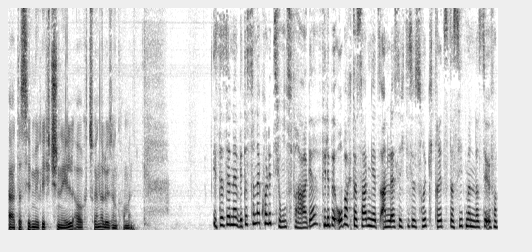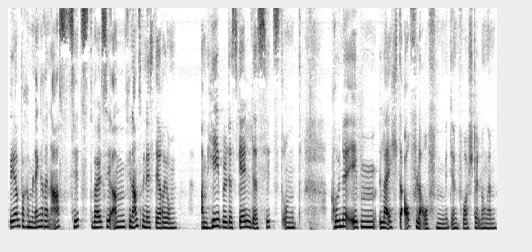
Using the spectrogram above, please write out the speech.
äh, dass sie möglichst schnell auch zu einer Lösung kommen. Ist das eine, wird das so eine Koalitionsfrage? Viele Beobachter sagen jetzt anlässlich dieses Rücktritts, da sieht man, dass die ÖVP einfach am längeren Ast sitzt, weil sie am Finanzministerium am Hebel des Geldes sitzt und Grüne eben leicht auflaufen mit ihren Vorstellungen.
